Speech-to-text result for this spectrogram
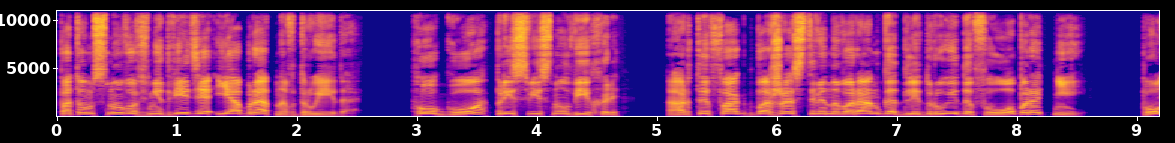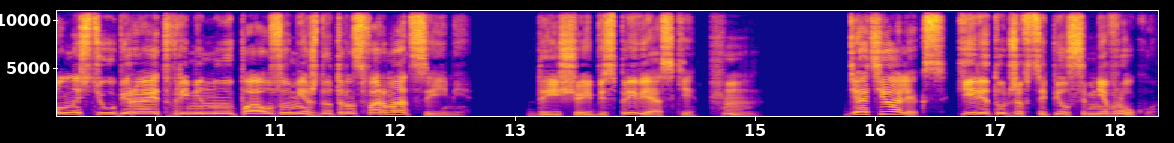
потом снова в медведя и обратно в друида. «Ого!» — присвистнул вихрь. «Артефакт божественного ранга для друидов и оборотней полностью убирает временную паузу между трансформациями. Да еще и без привязки. Хм. «Дядя Алекс!» — Киря тут же вцепился мне в руку.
